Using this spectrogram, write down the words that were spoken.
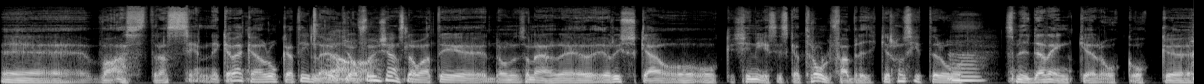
eh, vad AstraZeneca verkar ha råkat illa ut. Ja. Jag får en känsla av att det är de sådana här eh, ryska och, och kinesiska trollfabriker som sitter och Ja. smider ränker och, och eh,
